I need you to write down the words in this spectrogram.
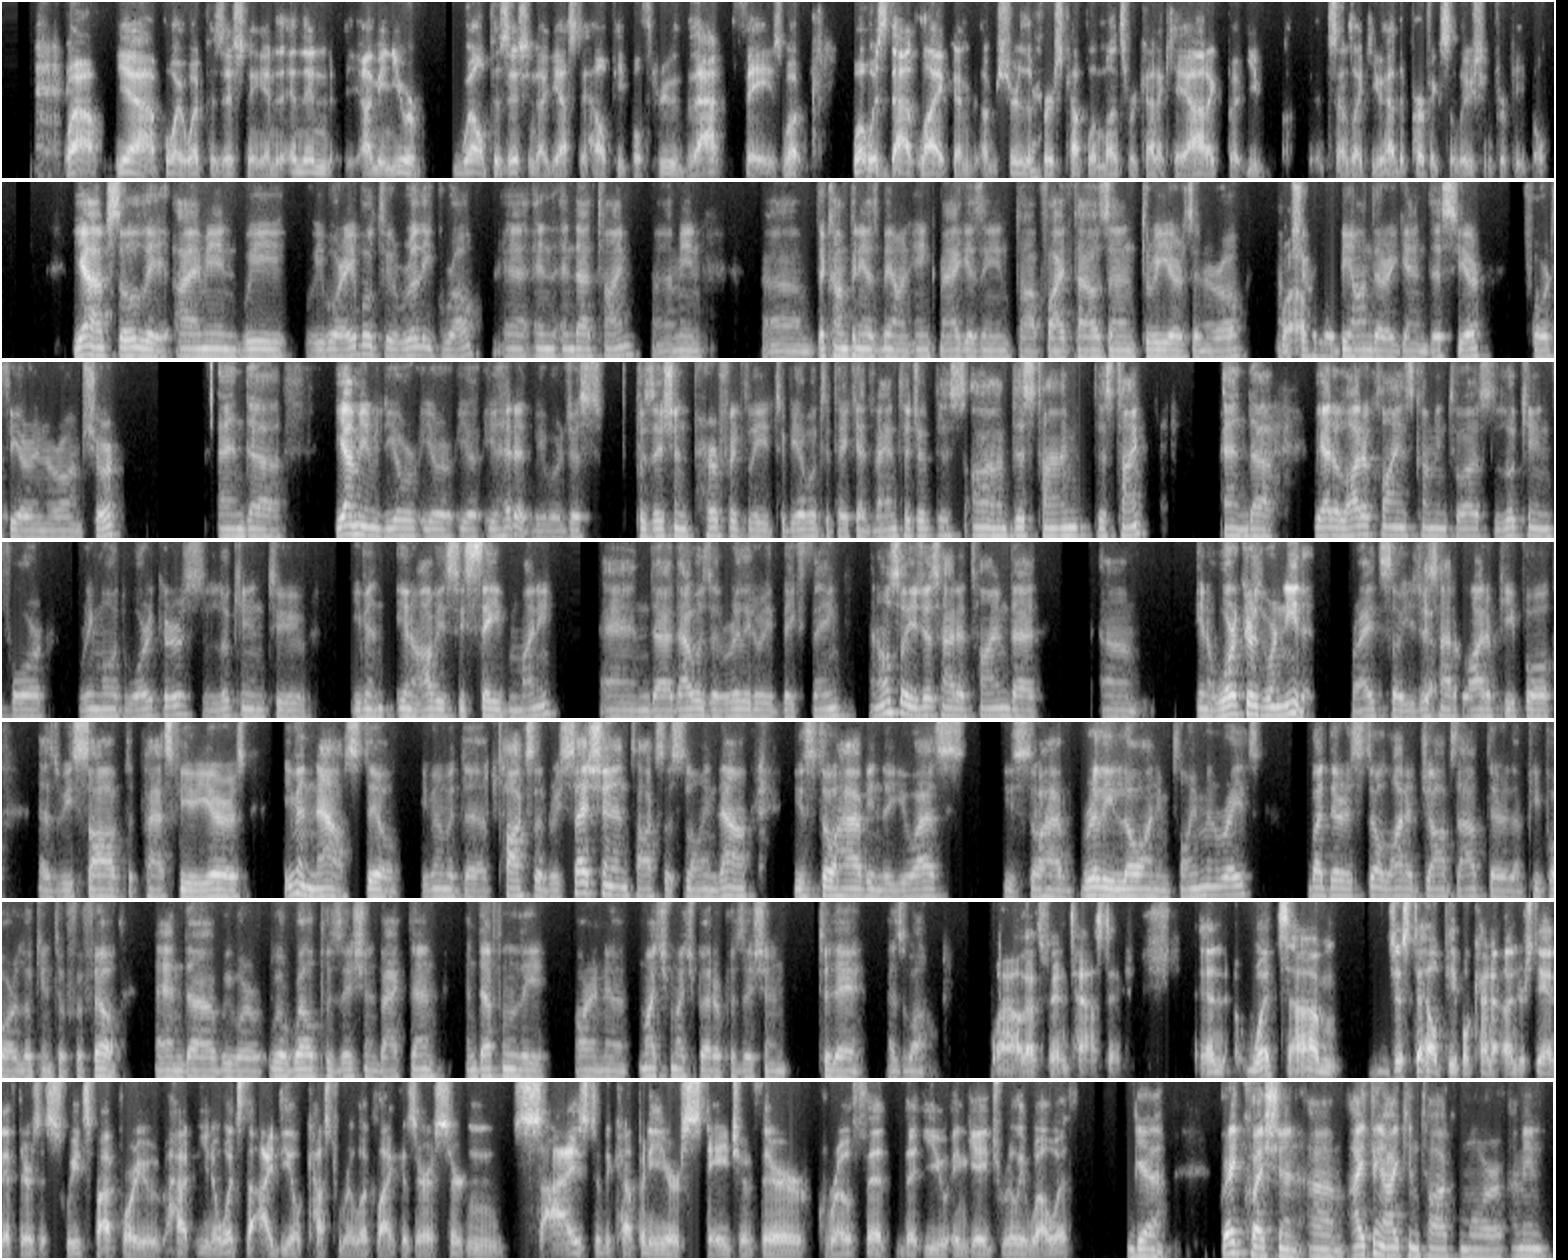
Wow. Yeah boy what positioning. And and then i mean you were well positioned i guess to help people through that phase. What what was that like? I'm, I'm sure the yeah. first couple of months were kind of chaotic but you it sounds like you had the perfect solution for people yeah absolutely i mean we we were able to really grow uh, in in that time i mean um, the company has been on Inc. magazine top 5,000 three years in a row. I'm wow. sure we'll be on there again this year, fourth year in a row, I'm sure. And uh, yeah, I mean, you're you're you're you hit it. We were just positioned perfectly to be able to take advantage of this uh, this time this time, and uh, we had a lot of clients coming to us looking for remote workers, looking to even you know obviously save money. And uh, that was a really really big thing. And also you just had a time that um, you know workers were needed right? So you just yeah. had a lot of people as we saw the past few years even now still even with the talks of recession talks of slowing down you still have in the us you still have really low unemployment rates but there is still a lot of jobs out there that people are looking to fulfill. And uh, we were we were well positioned back then and definitely are in a much much better position today as well. Wow that's fantastic. And what's um just to help people kind of understand if there's a sweet spot for you how you know what's the ideal customer look like is there a certain size to the company or stage of their growth that that you engage really well with yeah great question um, i think i can talk more i mean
